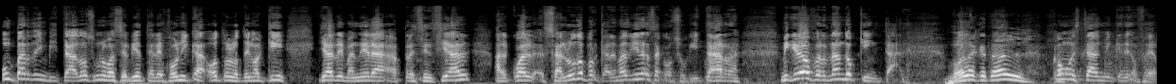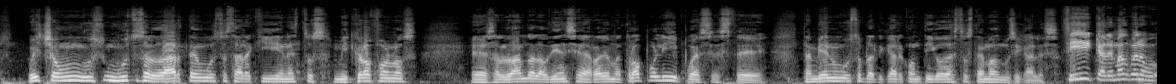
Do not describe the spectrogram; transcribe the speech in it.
un par de invitados, uno va a ser vía telefónica, otro lo tengo aquí ya de manera presencial, al cual saludo porque además viene hasta con su guitarra. Mi querido Fernando Quintal. Hola, ¿qué tal? ¿Cómo estás, mi querido Fer? Wicho, un gusto saludarte, un gusto estar aquí en estos micrófonos eh, saludando a la audiencia de Radio Metrópoli y pues este también un gusto platicar contigo de estos temas musicales. Sí, que además, bueno,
